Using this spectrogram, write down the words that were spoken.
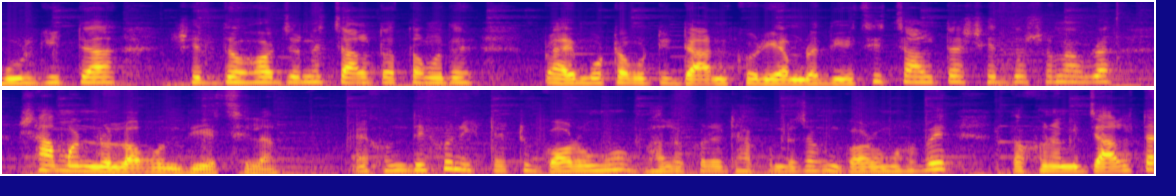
মুরগিটা সেদ্ধ হওয়ার জন্য চালটা তো আমাদের প্রায় মোটামুটি ডান করে আমরা দিয়েছি। চালটা সেদ্ধর সময় আমরা সামান্য লবণ দিয়েছিলাম। এখন দেখুন একটু একটু গরম হোক, ভালো করে ঢাকুনটা যখন গরম হবে, তখন আমি জালটা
